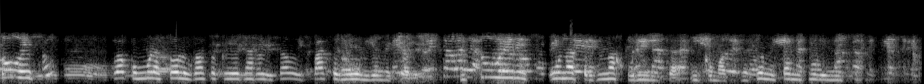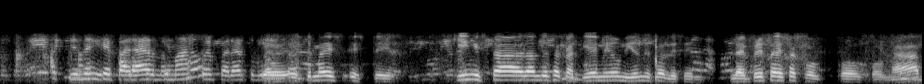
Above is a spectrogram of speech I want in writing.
Todo eso, tú acumulas todos los gastos que ellos han realizado y pasa el medio millón de soles. Si tú eres una persona jurídica y como asociación estás metido en eso, Tienes que parar nomás, puedes parar tu Pero bronca. el tema es, este, ¿quién está dando esa cantidad de medio millón de soles? ¿El- ¿La empresa esa con, con, con app?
